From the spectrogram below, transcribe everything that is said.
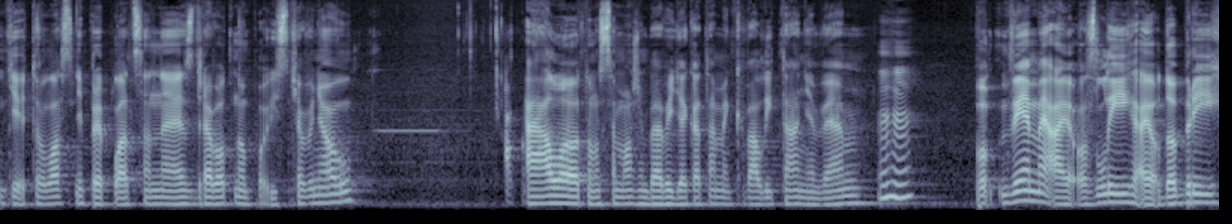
kde je to vlastne preplácané zdravotnou poisťovňou. Ale o tom sa môžem baviť, aká tam je kvalita, neviem. Uh-huh. Po, vieme aj o zlých, aj o dobrých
